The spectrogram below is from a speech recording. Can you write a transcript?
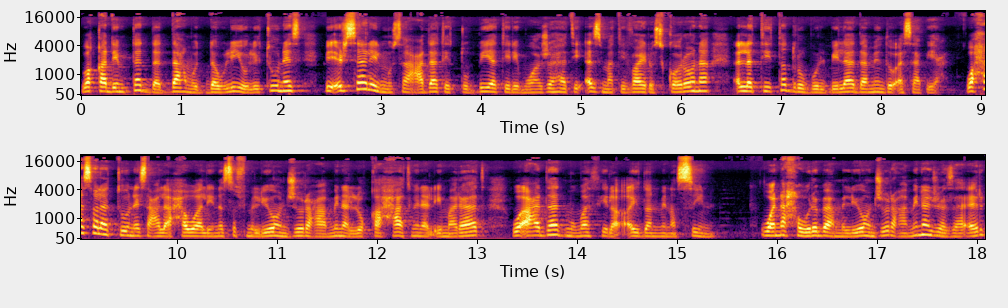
وقد امتد الدعم الدولي لتونس بإرسال المساعدات الطبية لمواجهة أزمة فيروس كورونا التي تضرب البلاد منذ أسابيع. وحصلت تونس على حوالي نصف مليون جرعة من اللقاحات من الإمارات وأعداد مماثلة أيضا من الصين. ونحو ربع مليون جرعة من الجزائر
